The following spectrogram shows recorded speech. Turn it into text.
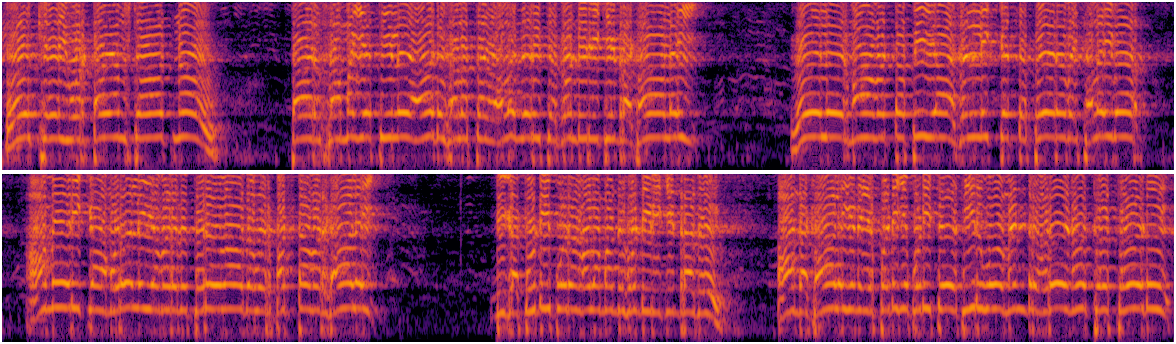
Okay your time start no தார் சமயத்திலே ஆடுகளத்தை அலங்கரித்துக் கொண்டிருக்கின்ற காலை வேலூர் மாவட்ட பியா ஜல்லிக்கட்டு பேரவை தலைவர் அமெரிக்கா முரளி அவரது திருவாதவர் பட்டவர் காலை மிக துடிப்புடன் வளம் வந்து கொண்டிருக்கின்றது. அந்த காளையினை எப்படியே பிடித்து தீர்வோம் என்ற ஒரே நோக்கத்தோடு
